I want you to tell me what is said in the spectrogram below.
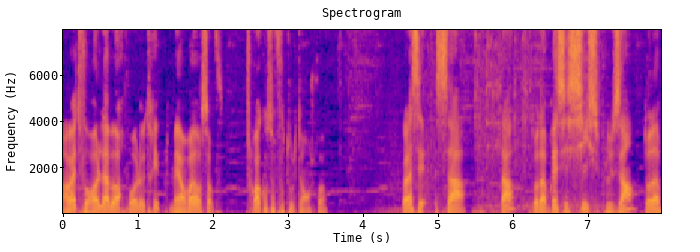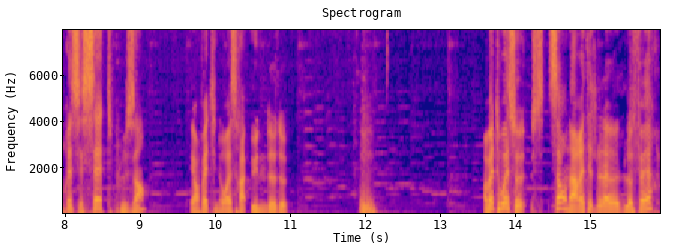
En fait, faut roll d'abord pour le triple. Mais en vrai, je crois qu'on s'en fout tout le temps, je crois. Voilà, c'est ça, ça. Tour d'après, c'est 6 plus 1. Tour d'après, c'est 7 plus 1. Et en fait, il nous restera une de 2. En fait, ouais, ça, on a arrêté de le faire.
